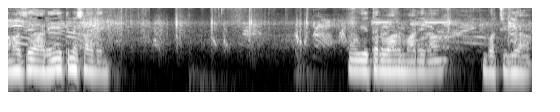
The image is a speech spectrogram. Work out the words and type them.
कहाँ से आ रहे हैं इतने सारे। वो ये तलवार मारेगा, बच गया।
